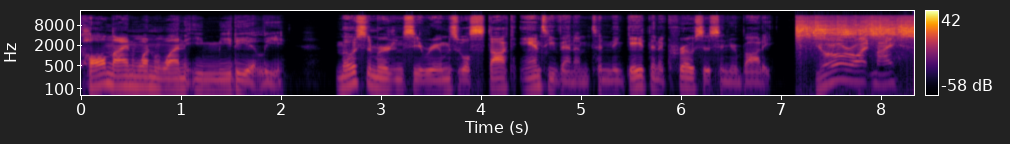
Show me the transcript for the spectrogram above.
Call 911 immediately. Most emergency rooms will stock antivenom to negate the necrosis in your body. You're all right, mate.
